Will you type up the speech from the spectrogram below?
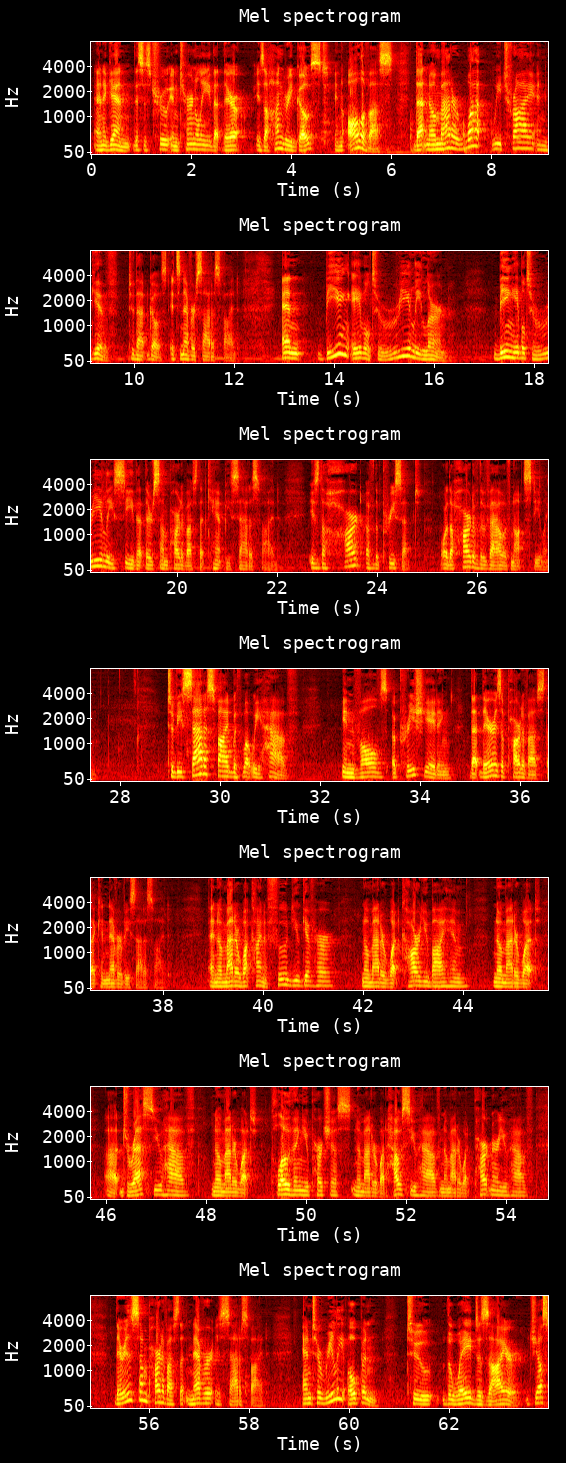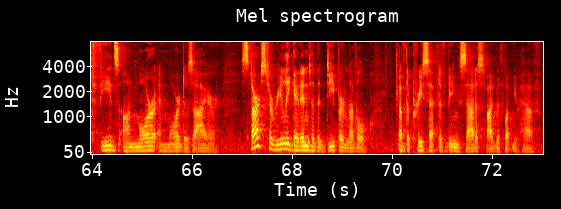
And again, this is true internally that there is a hungry ghost in all of us that no matter what we try and give to that ghost, it's never satisfied. And being able to really learn, being able to really see that there's some part of us that can't be satisfied, is the heart of the precept or the heart of the vow of not stealing. To be satisfied with what we have involves appreciating that there is a part of us that can never be satisfied. And no matter what kind of food you give her, no matter what car you buy him, no matter what uh, dress you have, no matter what clothing you purchase, no matter what house you have, no matter what partner you have, there is some part of us that never is satisfied. And to really open to the way desire just feeds on more and more desire starts to really get into the deeper level of the precept of being satisfied with what you have.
